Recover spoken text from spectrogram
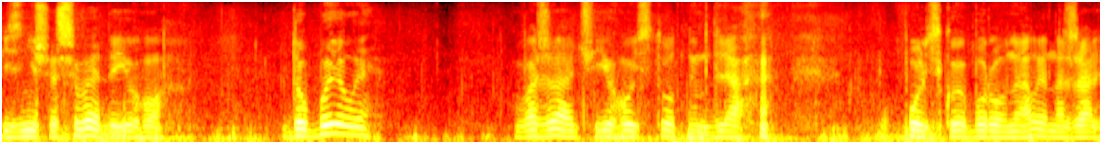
Пізніше шведи його добили, вважаючи його істотним для польської оборони, але, на жаль,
